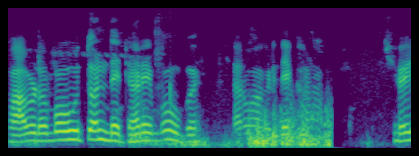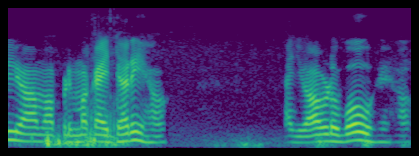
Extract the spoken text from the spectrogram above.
વાવડો બહુ ઉતોન ને ઢરે બહુ ગઈ આગળ દેખાણા. જોઈ લ્યો આમ આપણી મકાઈ ઢરી હાવ આજે વાવડો બહુ છે હા.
